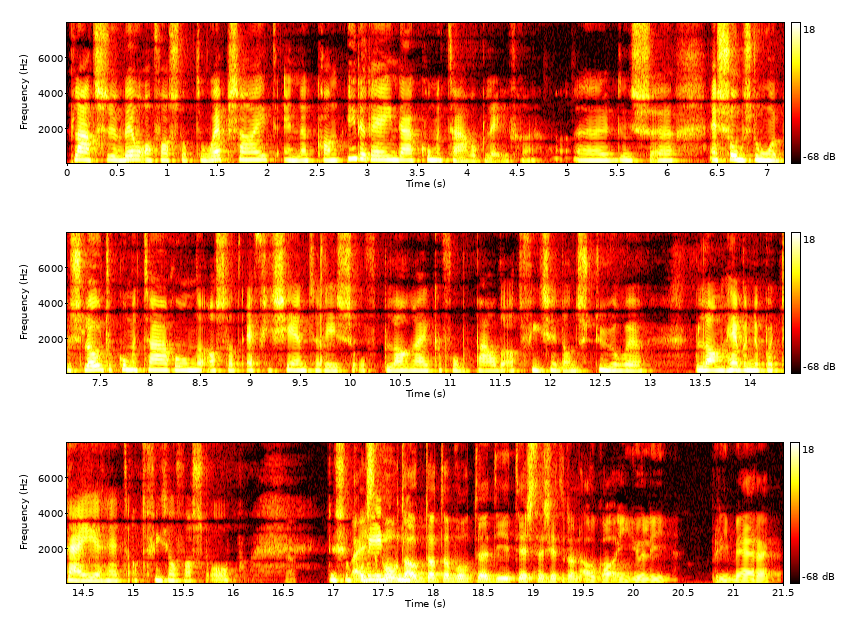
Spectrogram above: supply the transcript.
plaatsen ze wel alvast op de website en dan kan iedereen daar commentaar op leveren. Uh, dus, uh, en soms doen we besloten commentaarronde als dat efficiënter is of belangrijker voor bepaalde adviezen. Dan sturen we belanghebbende partijen het advies alvast op. Ja. Dus maar is bijvoorbeeld ook dat bijvoorbeeld de diëtisten zitten dan ook al in jullie primaire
